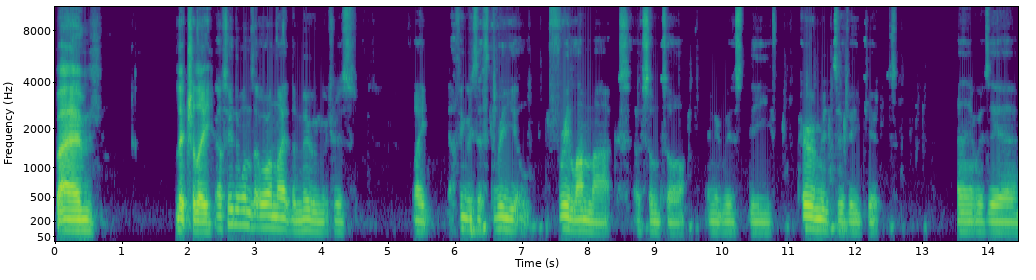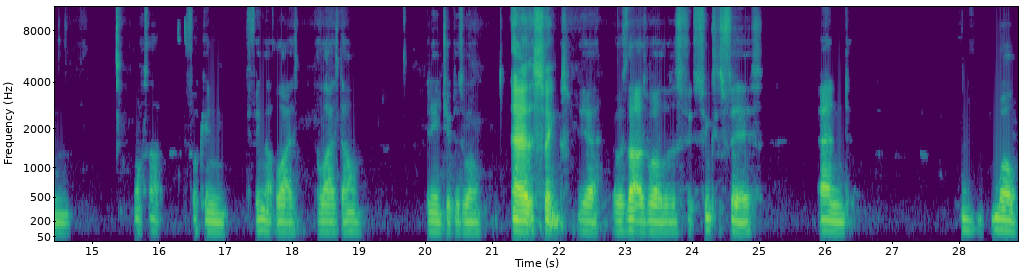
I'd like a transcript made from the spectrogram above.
But um, literally, I've seen the ones that were on like the moon, which was like I think it was the three three landmarks of some sort, and it was the pyramids of Egypt, and then it was the um, what's that fucking thing that lies lies down in Egypt as well. Uh, the Sphinx. Yeah, there was that as well. There was Sphinx's face, and well,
